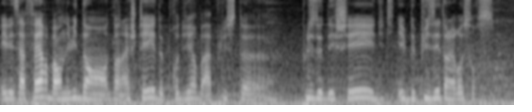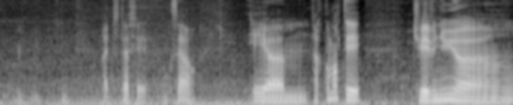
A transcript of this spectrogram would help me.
et les affaires, bah, on évite d'en acheter et de produire bah, plus, de, plus de déchets et, et de puiser dans les ressources. Ouais, tout à fait. Donc ça. Et euh, alors comment t'es, tu es venu euh,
